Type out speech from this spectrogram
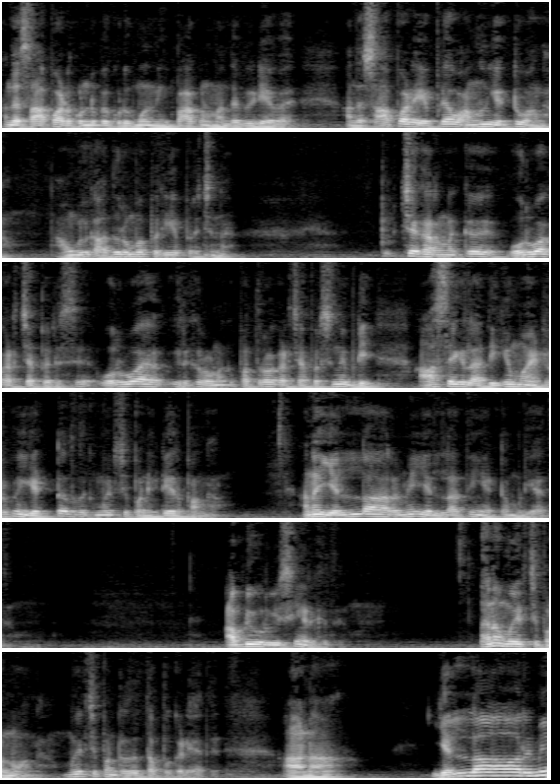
அந்த சாப்பாடை கொண்டு போய் கொடுக்கும்போது நீங்கள் பார்க்கணுமா அந்த வீடியோவை? அந்த சாப்பாடை எப்படியோ வாங்கணும்னு எட்டுவாங்க. அவங்களுக்கு அது ரொம்ப பெரிய பிரச்சனை. பிச்சைக்காரனுக்கு ஒரு ரூபா கிடச்சா பெருசு ஒரு ரூபா இருக்கிறவனுக்கு பத்து ரூபா கிடச்சா பெருசுன்னு இப்படி ஆசைகள் அதிகமாகிட்டு இருக்கும். எட்டுறதுக்கு முயற்சி பண்ணிக்கிட்டே இருப்பாங்க. ஆனால் எல்லாருமே எல்லாத்தையும் எட்ட முடியாது. அப்படி ஒரு விஷயம் இருக்குது. ஆனால் முயற்சி பண்ணுவாங்க. முயற்சி பண்ணுறது தப்பு கிடையாது. ஆனால் எல்லாருமே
